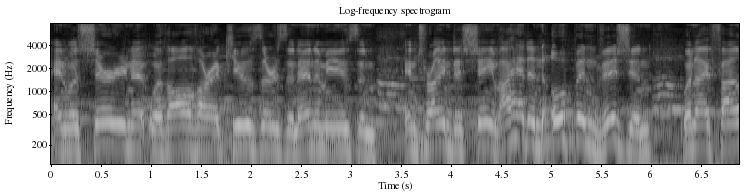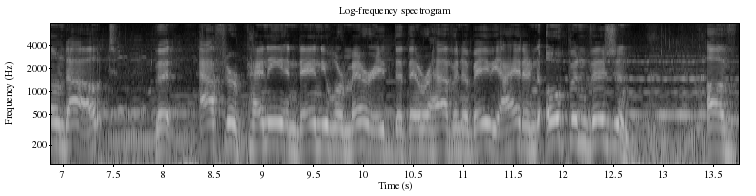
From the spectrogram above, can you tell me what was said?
and was sharing it with all of our accusers and enemies and and trying to shame. I had an open vision when I found out that after Penny and Daniel were married that they were having a baby. I had an open vision of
